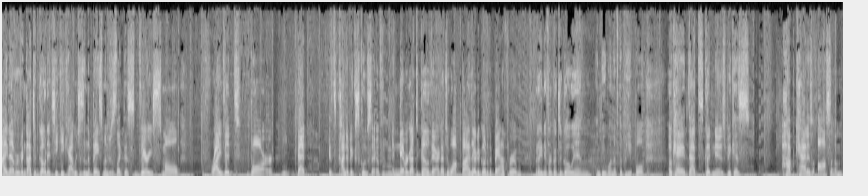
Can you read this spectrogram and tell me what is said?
I never even got to go to Tiki Cat, which is in the basement, just like this very small private bar that is kind of exclusive. Mm-hmm. I never got to go there. I got to walk by there to go to the bathroom, but I never got to go in and be one of the people. Okay, that's good news because Hopcat is awesome.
